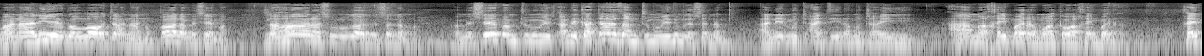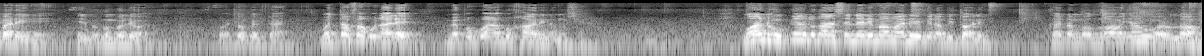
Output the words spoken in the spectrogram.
wana ali radhiallahu ta'ala anhu qala amesema naha rasulullah sallallahu alaihi wasallam. Amesema mtume amekataza mtume wa Mwenyezi sallallahu alaihi wasallam anil mut'ati na mut'ai ama khaybara mwaka wa khaybara. Khaybara ile ilipogombolewa watoka iftari muttafaqun alayh imepokuwa na bukhari na muslim wanhu pia kutokana senda imam ali bin abi talib. Karamallahu wajhahu wardahu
